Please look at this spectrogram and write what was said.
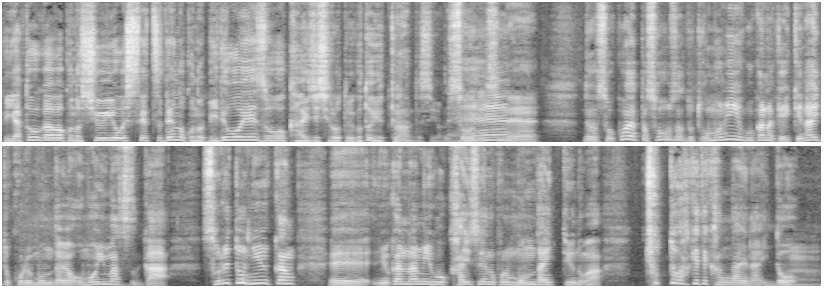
野党側はこの収容施設でのこのビデオ映像を開示しろということを言ってるんですよね。そうですね。だからそこはやっぱ捜査とともに動かなきゃいけないとこれ問題は思いますが、それと入管、えー、入管難民法改正のこの問題っていうのは、ちょっと分けて考えないと、うん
